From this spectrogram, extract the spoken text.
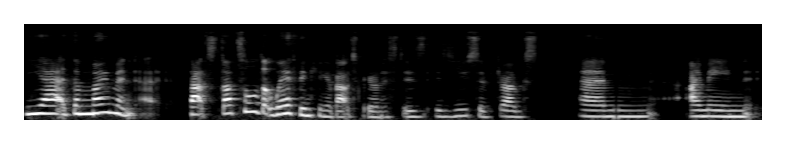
yeah, at the moment, uh, that's that's all that we're thinking about. To be honest, is is use of drugs. Um, I mean,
